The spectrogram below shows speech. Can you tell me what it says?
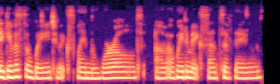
They give us a way to explain the world, um, a way to make sense of things.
